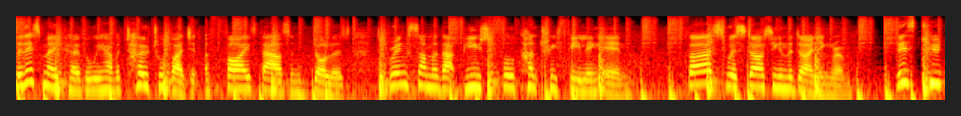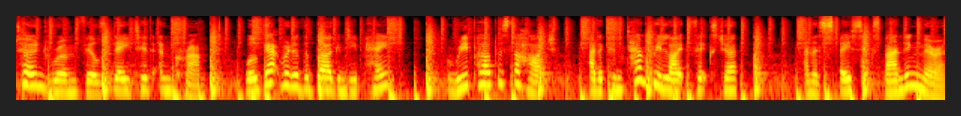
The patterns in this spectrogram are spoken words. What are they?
For this makeover, we have a total budget of $5,000 to bring some of that beautiful country feeling in. First, we're starting in the dining room. This two-toned room feels dated and cramped. We'll get rid of the burgundy paint, repurpose the hutch, add a contemporary light fixture, and a space-expanding mirror.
